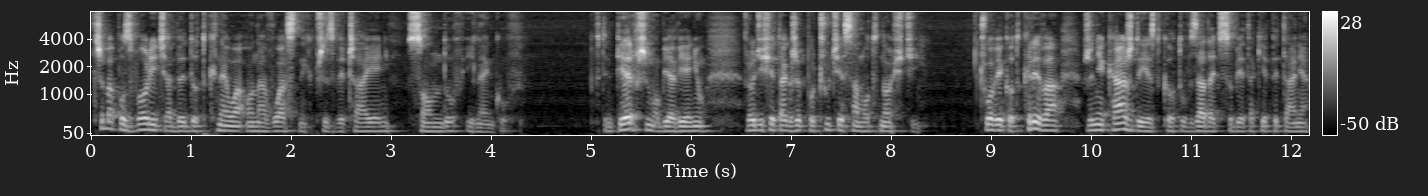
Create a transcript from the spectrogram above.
Trzeba pozwolić, aby dotknęła ona własnych przyzwyczajeń, sądów i lęków. W tym pierwszym objawieniu rodzi się także poczucie samotności. Człowiek odkrywa, że nie każdy jest gotów zadać sobie takie pytania.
